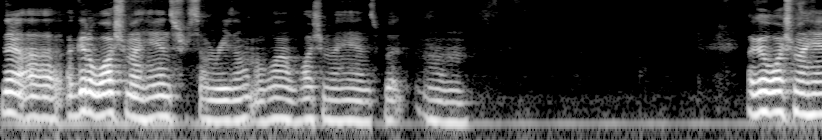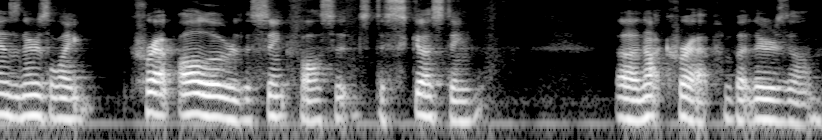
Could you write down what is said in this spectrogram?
then uh, I gotta wash my hands for some reason. I don't know why I'm washing my hands, but um, I go wash my hands and there's like crap all over the sink faucet. It's disgusting. Uh, not crap, but there's um,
